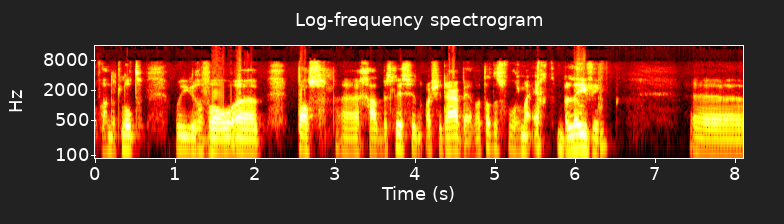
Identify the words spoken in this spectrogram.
of aan het lot, in ieder geval uh, pas uh, gaat beslissen als je daar bent. Want dat is volgens mij echt beleving. Uh,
